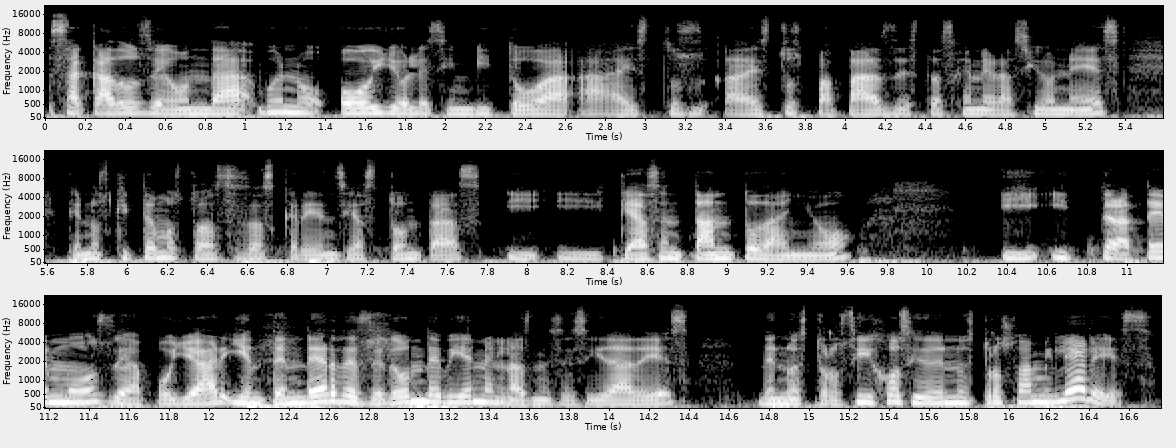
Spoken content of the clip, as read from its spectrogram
sacados de onda. Bueno, hoy yo les invito a, estos, a estos papás de estas generaciones que nos quitemos todas esas creencias tontas y, que hacen tanto daño y, tratemos de apoyar y entender desde dónde vienen las necesidades de nuestros hijos y de nuestros familiares.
